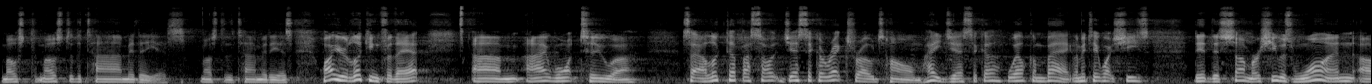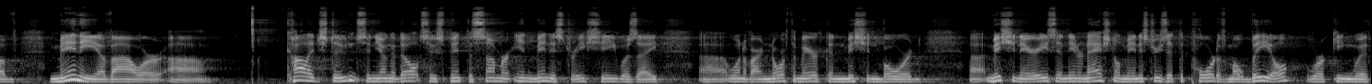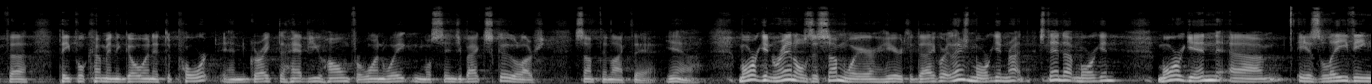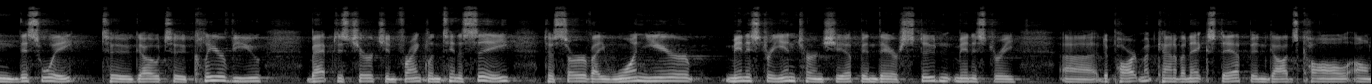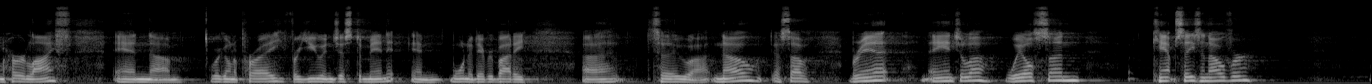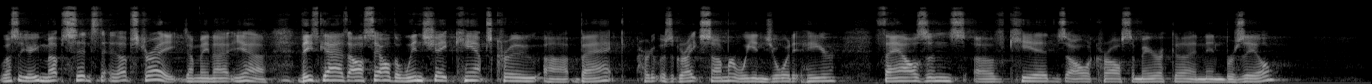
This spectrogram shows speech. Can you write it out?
Most, most of the time it is. Most of the time it is. While you're looking for that, um, I want to uh, say I looked up, I saw Jessica Rexroad's home. Hey, Jessica, welcome back. Let me tell you what she's did this summer. She was one of many of our uh, college students and young adults who spent the summer in ministry. She was a uh, one of our North American Mission Board uh, missionaries in international ministries at the port of Mobile, working with uh, people coming and going at the port. And great to have you home for one week, and we'll send you back to school or something like that. Yeah, Morgan Reynolds is somewhere here today. Where there's Morgan, right? Stand up, Morgan. Morgan um, is leaving this week to go to Clearview Baptist Church in Franklin, Tennessee, to serve a one year ministry internship in their student ministry uh, department, kind of a next step in God's call on her life. And um, we're going to pray for you in just a minute and wanted everybody uh, to uh, know. So, Brent, Angela, Wilson, camp season over. Well, you're even up sitting up straight. I mean, uh, yeah. These guys, I'll say all the WinShape camps crew uh, back. Heard it was a great summer. We enjoyed it here. Thousands of kids all across America and in Brazil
